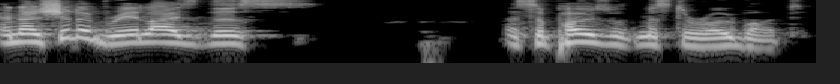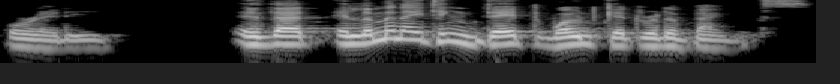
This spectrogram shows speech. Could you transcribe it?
and I should have realized this, I suppose, with Mr. Robot already, is that eliminating debt won't get rid of banks.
